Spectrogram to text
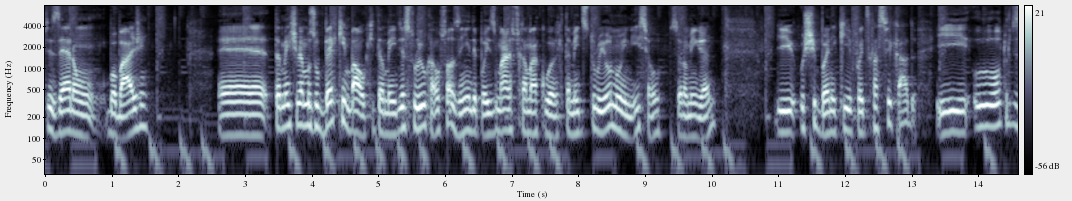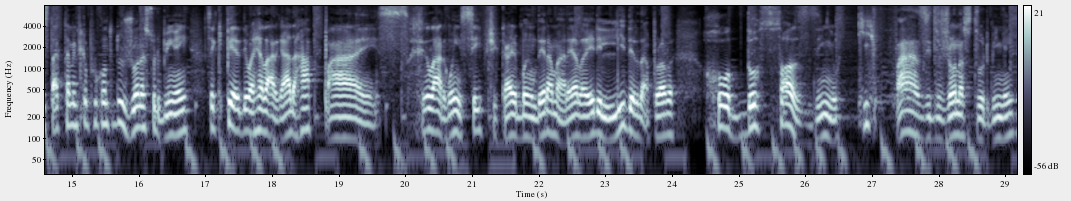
fizeram bobagem. É, também tivemos o Beckenbauer, que também destruiu o carro sozinho. Depois Márcio Kamakuan, que também destruiu no início, se eu não me engano. E o Shibane, que foi desclassificado. E o outro destaque também fica por conta do Jonas Turbinho, hein? Você que perdeu a relargada, rapaz. Relargou em safety car, bandeira amarela. Ele, líder da prova, rodou sozinho. Que fase do Jonas Turbinho, hein?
